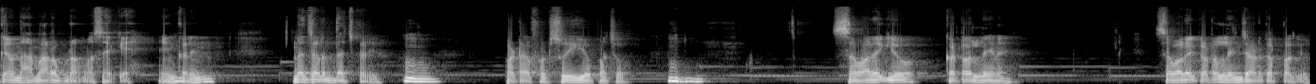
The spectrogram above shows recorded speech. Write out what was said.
કે ના મારો ભ્રમ હશે કે. એમ કરીને નજર અંદાજ કર્યું. ફટાફટ સૂઈ ગયો પાછો. સવારે ગયો કટર લઈને. સવારે કટર લઈને ઝાડ કાપવા ગયો.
